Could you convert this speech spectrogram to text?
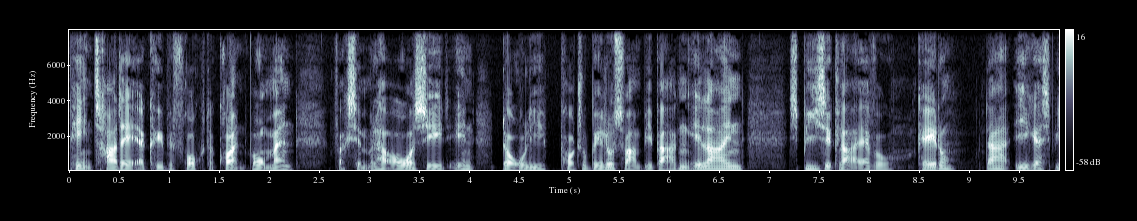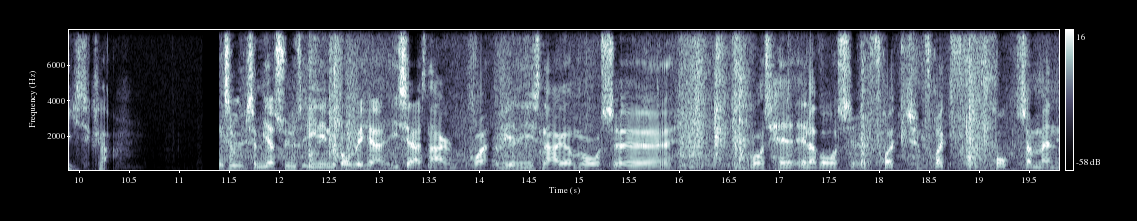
pænt trætte af at købe frugt og grønt, hvor man for eksempel har overset en dårlig portobello-svamp i bakken, eller en spiseklar avocado, der ikke er spiseklar. Som, som jeg synes egentlig, nu går vi her især at snakke grønt, og vi har lige snakket om vores, øh, vores, had, eller vores øh, frygt, frygtfrugt, som man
